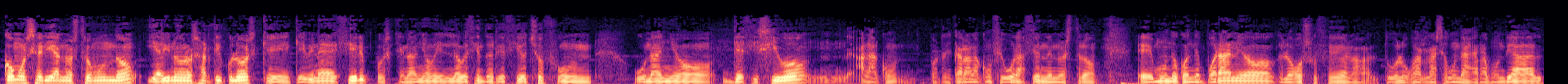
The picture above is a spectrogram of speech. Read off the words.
¿cómo sería nuestro mundo? Y hay uno de los artículos que, que viene a decir pues que el año 1918 fue un, un año decisivo a la, por de cara a la configuración de nuestro eh, mundo contemporáneo, que luego sucedió, tuvo lugar la Segunda Guerra Mundial,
